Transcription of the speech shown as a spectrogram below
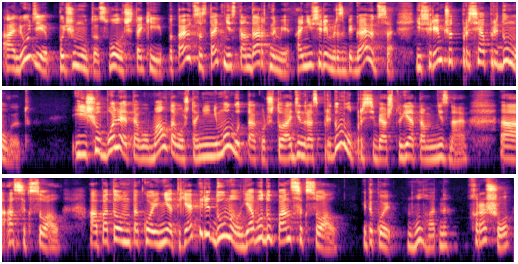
А люди почему-то, сволочи такие, пытаются стать нестандартными. Они все время разбегаются и все время что-то про себя придумывают. И еще более того, мало того, что они не могут так вот, что один раз придумал про себя, что я там, не знаю, а, асексуал, а потом такой, нет, я передумал, я буду пансексуал. И такой, ну ладно, хорошо.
